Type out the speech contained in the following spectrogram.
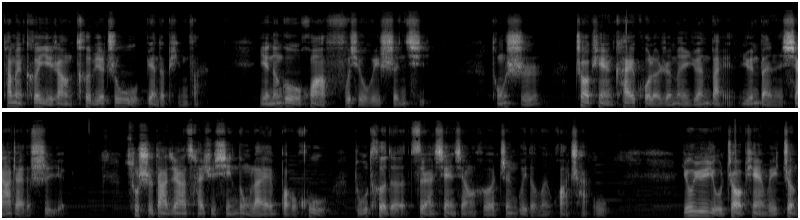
他们可以让特别之物变得平凡，也能够化腐朽为神奇。同时，照片开阔了人们原本原本狭窄的视野，促使大家采取行动来保护独特的自然现象和珍贵的文化产物。由于有照片为证，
